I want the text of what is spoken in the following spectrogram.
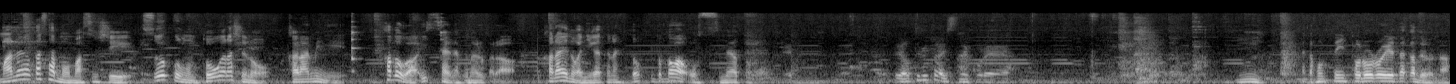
まろやかさも増すし、すごくこの唐辛子の辛みに角が一切なくなるから、辛いのが苦手な人とかはおすすめだと思う。ー、やってみたいですね、これ。うん。なんか本当にとろろ入れたかのような、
